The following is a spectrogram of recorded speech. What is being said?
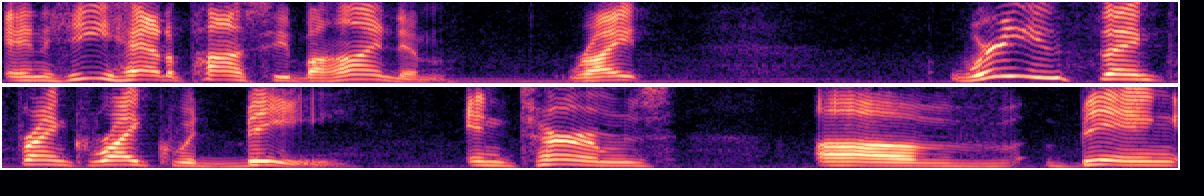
and he had a posse behind him, right? Where do you think Frank Reich would be in terms of being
